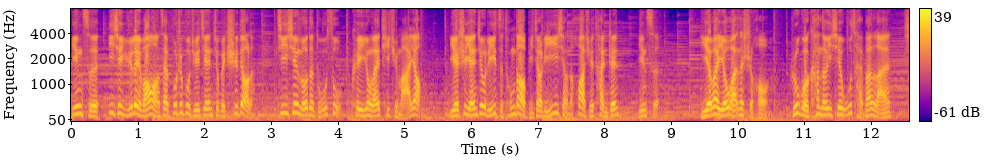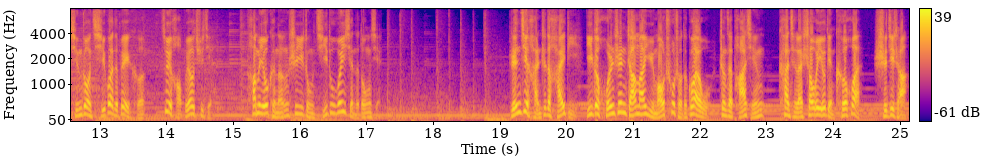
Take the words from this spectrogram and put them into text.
因此一些鱼类往往在不知不觉间就被吃掉了。鸡心螺的毒素可以用来提取麻药。也是研究离子通道比较理想的化学探针，因此，野外游玩的时候，如果看到一些五彩斑斓、形状奇怪的贝壳，最好不要去捡，它们有可能是一种极度危险的东西。人迹罕至的海底，一个浑身长满羽毛触手的怪物正在爬行，看起来稍微有点科幻。实际上，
